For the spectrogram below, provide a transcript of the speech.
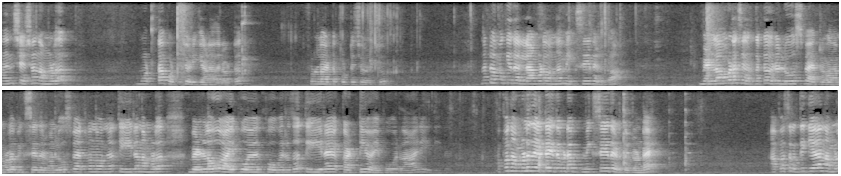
അതിനുശേഷം നമ്മൾ മുട്ട പൊട്ടിച്ചൊഴിക്കുകയാണ് അതിലോട്ട്. ഫുള്ളായിട്ട് പൊട്ടിച്ചൊഴിച്ചു. എന്നിട്ട് നമുക്കിതെല്ലാം കൂടെ ഒന്ന് മിക്സ് ചെയ്തെടുക്കാം. വെള്ളവും കൂടെ ചേർത്തിട്ട് ഒരു ലൂസ് ബാറ്റർ നമ്മൾ മിക്സ് ചെയ്തെടുക്കണം. ലൂസ് ബാറ്റർ എന്ന് പറഞ്ഞാൽ തീരെ നമ്മൾ വെള്ളവും ആയി പോകരുത്. തീരെ കട്ടിയും ആയി പോകരുത്. ആ രീതിയിൽ അപ്പോൾ നമ്മൾ വേണ്ട ഇതിവിടെ മിക്സ് ചെയ്തെടുത്തിട്ടുണ്ടേ? അപ്പോൾ ശ്രദ്ധിക്കുക നമ്മൾ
